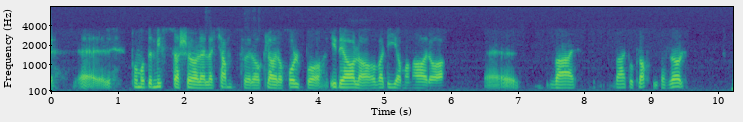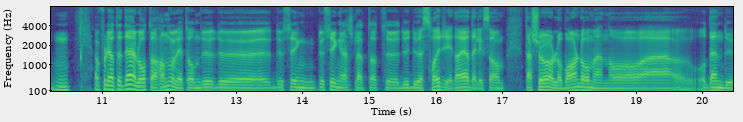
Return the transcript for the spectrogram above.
eh, på en måte miste seg sjøl eller kjempe for å klare å holde på idealer og verdier man har, og eh, være, være på plass i seg sjøl. Mm. Ja, fordi at det er det låta handler litt om. Du, du, du, synger, du synger rett og slett at du, du er sorry. Da er det liksom deg sjøl og barndommen og, eh, og den du,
